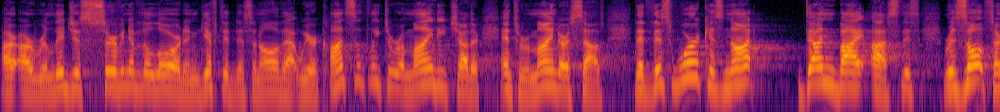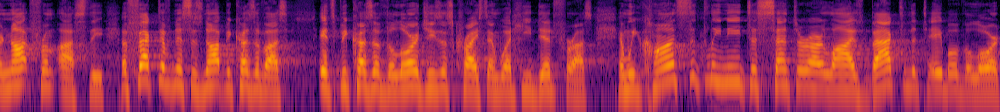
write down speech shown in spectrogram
our, our, religious serving of the Lord and giftedness and all of that, we are constantly to remind each other and to remind ourselves that this work is not done by us. These results are not from us. The effectiveness is not because of us. It's because of the Lord Jesus Christ and what he did for us. And we constantly need to center our lives back to the table of the Lord,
